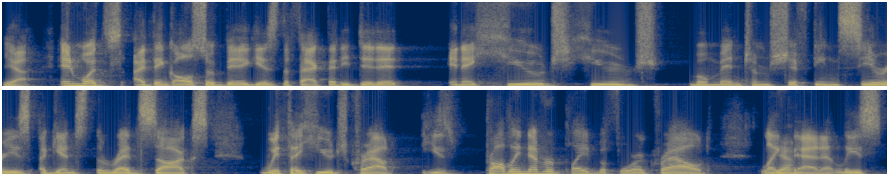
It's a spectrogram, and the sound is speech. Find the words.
Yeah. And what's I think also big is the fact that he did it in a huge, huge momentum shifting series against the Red Sox with a huge crowd. He's probably never played before a crowd like yeah. that, at least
